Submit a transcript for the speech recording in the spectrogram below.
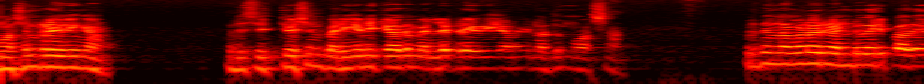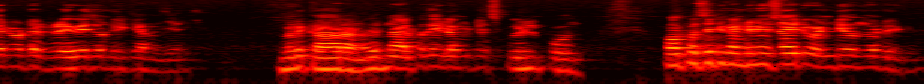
മോശം ഡ്രൈവിംഗ് ആണ്. ഒരു സിറ്റുവേഷൻ പരിഗണിക്കാതെ മെല്ലെ ഡ്രൈവ് ചെയ്യുകയാണെങ്കിൽ അതും മോശമാണ്. ഇവിടുത്തെ നമ്മൾ ഒരു രണ്ട് വരി പാതയിലൂടെ ഡ്രൈവ് ചെയ്തുകൊണ്ടിരിക്കുകയെന്ന് വിചാരിക്കും. നമ്മുടെ കാറാണ് ഒരു നാൽപ്പത് കിലോമീറ്റർ സ്പീഡിൽ പോകുന്നു. ഓപ്പോസിറ്റ് കണ്ടിന്യൂസ് ആയിട്ട് വണ്ടി വന്നുകൊണ്ടിരിക്കുന്നു.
